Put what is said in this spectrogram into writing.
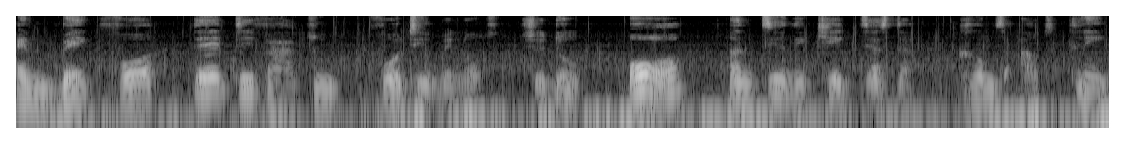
and bake for 35 to 40 minutes should do, or until the cake tester comes out clean.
